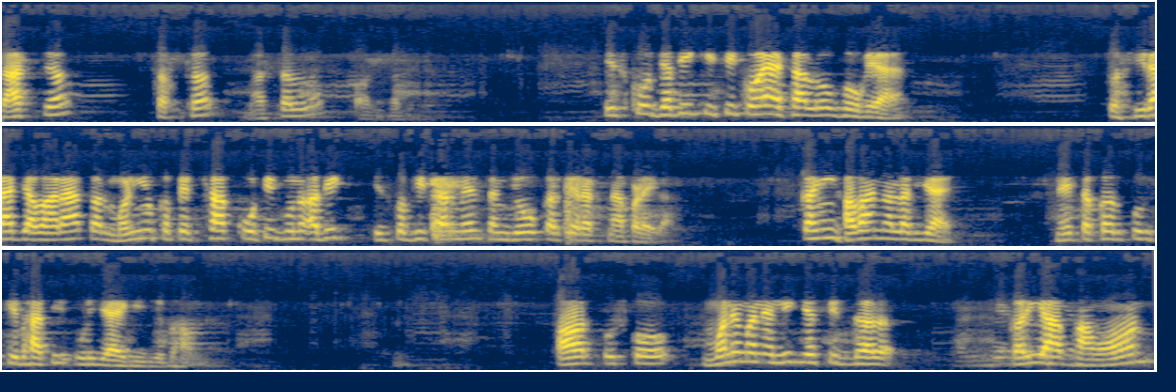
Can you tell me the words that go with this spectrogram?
दास्य सत्य वात्सल्य और इसको यदि किसी को ऐसा लोग हो गया तो हीरा जवाहरात और मणियों की अपेक्षा कोटि गुण अधिक इसको भीतर में संजोग करके रखना पड़ेगा। कहीं हवा न लग जाए, नहीं तो कर्पूर की भांति उड़ जाएगी ये भावना। और उसको मने मने निज सिद्ध करिया भावन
